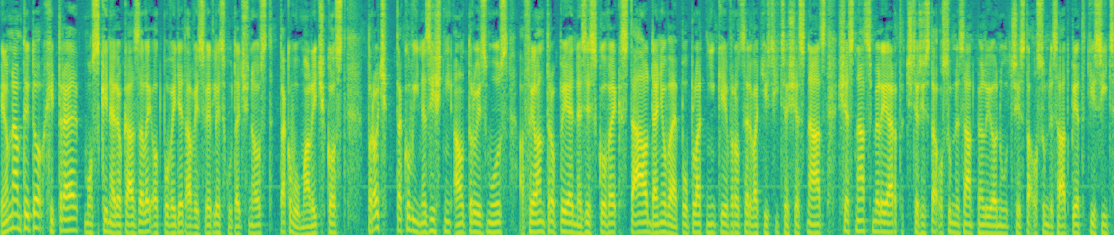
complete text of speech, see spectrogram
Jenom nám tyto chytré mozky nedokázaly odpovědět a vysvětlit skutečnost, takovou maličkost, proč takový nezištní altruismus a filantropie neziskovek stál daňové poplatníky v roce 2016 16 miliard 480 milionů 385 tisíc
